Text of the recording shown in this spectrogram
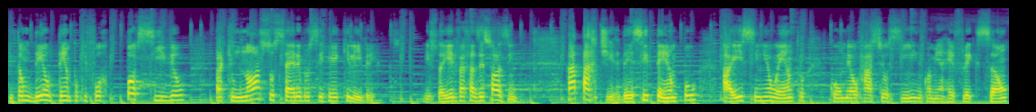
Então, dê o tempo que for possível para que o nosso cérebro se reequilibre. Isso daí ele vai fazer sozinho. A partir desse tempo, aí sim eu entro com o meu raciocínio, com a minha reflexão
